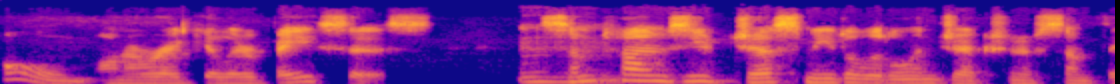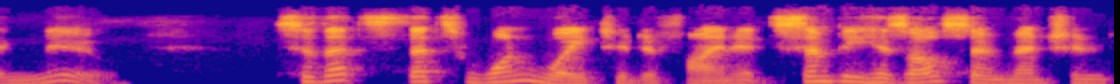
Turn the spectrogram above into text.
home on a regular basis. Mm-hmm. Sometimes you just need a little injection of something new. So that's that's one way to define it. Sempi has also mentioned,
